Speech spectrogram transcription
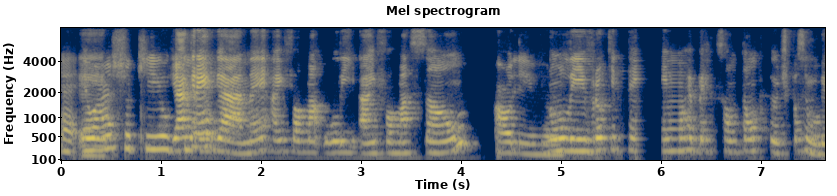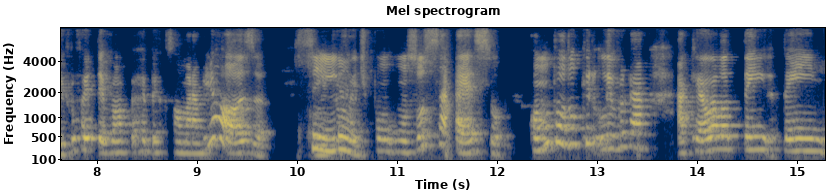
É, eu é, acho que o. De que... agregar, né, a, informa a informação ao livro. Num livro que tem uma repercussão tão. Porque, tipo assim, o livro foi, teve uma repercussão maravilhosa. Sim. foi, tipo, um sucesso. Como todo livro que a, aquela ela tem, tem.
